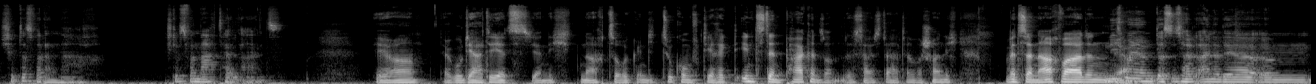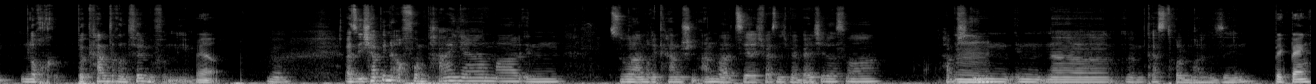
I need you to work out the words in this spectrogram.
Ich glaube, das war danach. Ich glaube, es war nach Teil 1. Ja, ja gut, der hatte jetzt ja nicht nach Zurück in die Zukunft direkt Instant Parkinson. Das heißt, da hat er wahrscheinlich, wenn es danach war, dann. Ich ja, meine, das ist halt einer der ähm, noch bekannteren Filme von ihm. ja. Ja. Also ich habe ihn auch vor ein paar Jahren mal in so einer amerikanischen Anwaltsserie, ich weiß nicht mehr welche das war, habe ich Mm. ihn in einer ähm, Gastrolle mal gesehen. Big Bang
